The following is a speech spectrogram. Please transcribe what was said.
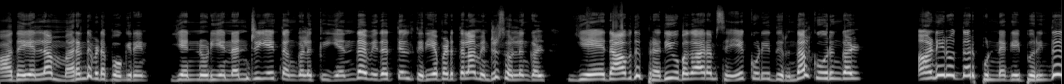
அதையெல்லாம் மறந்துவிடப் போகிறேன். என்னுடைய நன்றியை தங்களுக்கு எந்த விதத்தில் தெரியப்படுத்தலாம் என்று சொல்லுங்கள். ஏதாவது பிரதி உபகாரம் செய்யக்கூடியது இருந்தால் கூறுங்கள். அனிருத்தர் புன்னகை புரிந்து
